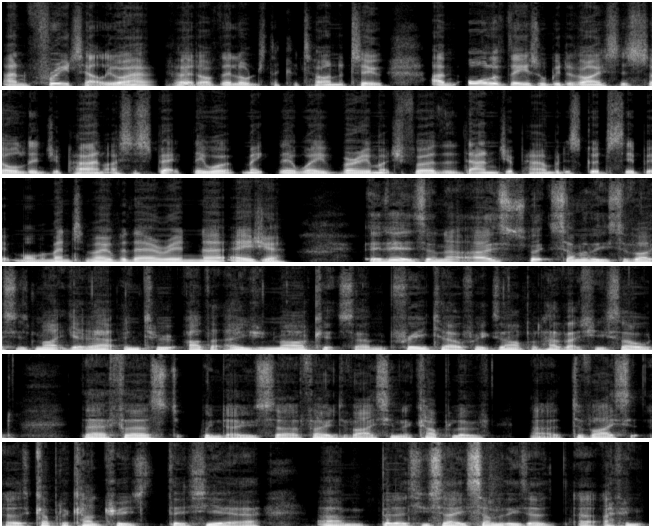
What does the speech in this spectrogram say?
and Freetel, who I have heard of, they launched the Katana 2. Um, all of these will be devices sold in Japan. I suspect they won't make their way very much further than Japan, but it's good to see a bit more momentum over there in uh, Asia. It is, and I suspect some of these devices might get out into other Asian markets. Um, Freetel, for example, have actually sold their first Windows uh, Phone device in a couple of uh, device a couple of countries this year. Um, but as you say, some of these are, uh, I think,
